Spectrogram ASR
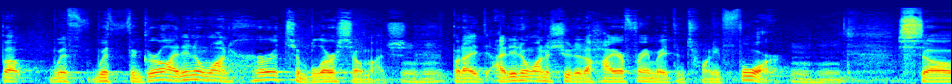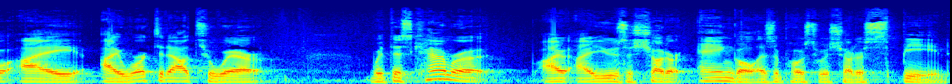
But with, with the girl, I didn't want her to blur so much. Mm-hmm. But I, I didn't want to shoot at a higher frame rate than 24. Mm-hmm. So I, I worked it out to where, with this camera, I, I use a shutter angle as opposed to a shutter speed.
